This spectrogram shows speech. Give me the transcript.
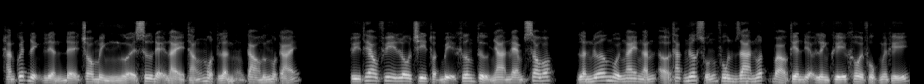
hắn quyết định liền để cho mình người sư đệ này thắng một lần cao hứng một cái. Tùy theo phi lô chi thuật bị khương tử nha ném sau, lần nữa ngồi ngay ngắn ở thác nước xuống phun ra nuốt vào thiên địa linh khí khôi phục nguyên khí.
